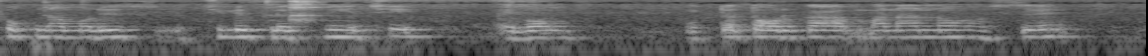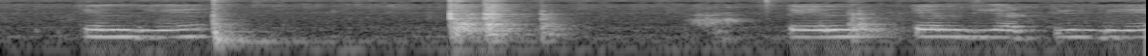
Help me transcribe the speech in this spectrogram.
শুকনা মরিচ, চিলি ফ্লেক্স নিয়েছি এবং একটা তরকা বানানো হচ্ছে। তেল দিয়ে, তেল তেল দিয়ে আর তিল দিয়ে।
